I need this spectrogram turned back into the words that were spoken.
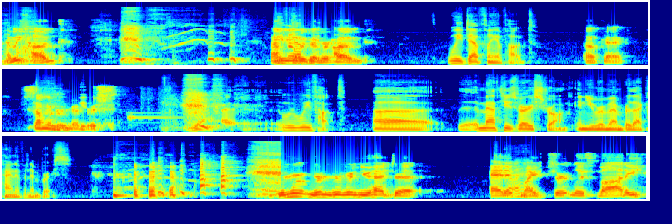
Have we hugged? I don't We've know if we've definitely ever hugged. We definitely have hugged. Okay. Someone remembers. Yeah, uh, we- we've hugged. Uh, Matthew's very strong, and you remember that kind of an embrace. Remember, remember when you had to edit my shirtless body?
